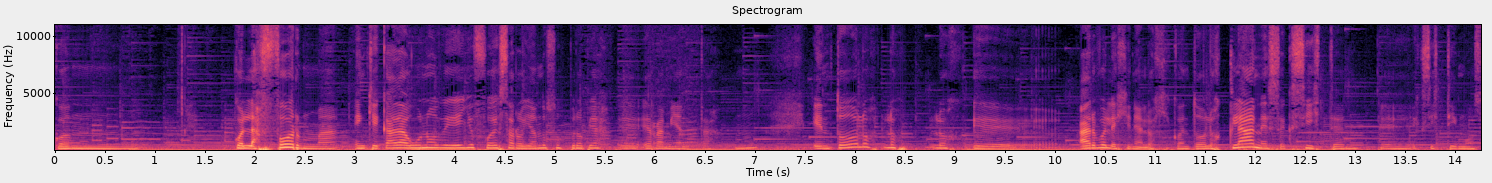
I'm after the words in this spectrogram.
con, con la forma en que cada uno de ellos fue desarrollando sus propias eh, herramientas. En todos los, los- los, eh, árboles genealógicos, en todos los clanes existen, eh, existimos,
